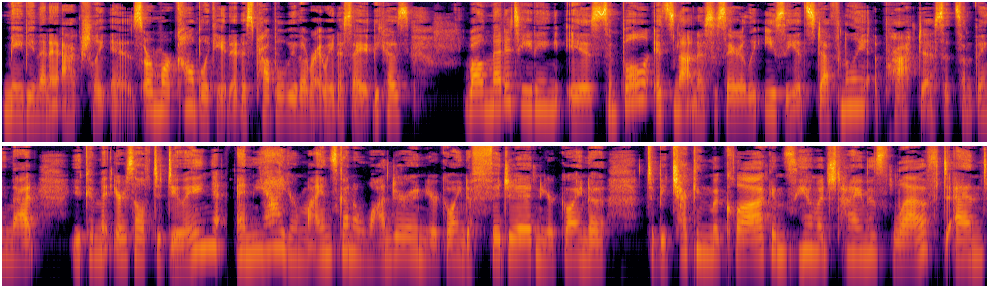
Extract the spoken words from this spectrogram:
maybe than it actually is, or more complicated is probably the right way to say it because while meditating is simple, it's not necessarily easy. It's definitely a practice. It's something that you commit yourself to doing. And yeah, your mind's going to wander and you're going to fidget and you're going to, to be checking the clock and see how much time is left. And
